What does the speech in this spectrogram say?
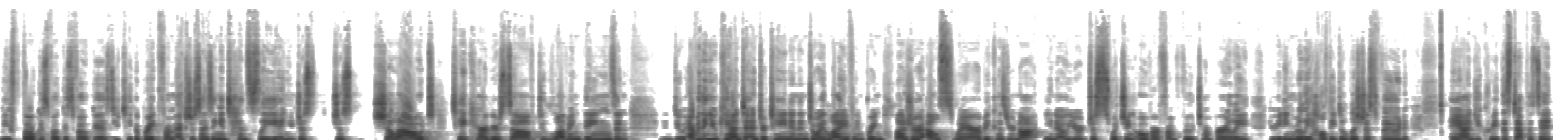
you focus, focus, focus, you take a break from exercising intensely and you just just chill out, take care of yourself, do loving things and do everything you can to entertain and enjoy life and bring pleasure elsewhere because you're not, you know, you're just switching over from food temporarily. You're eating really healthy, delicious food and you create this deficit.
